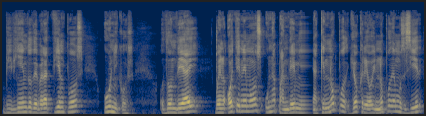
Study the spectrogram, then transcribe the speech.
viviendo de verdad tiempos únicos, donde hay, bueno, hoy tenemos una pandemia que no, yo creo, y no podemos decir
